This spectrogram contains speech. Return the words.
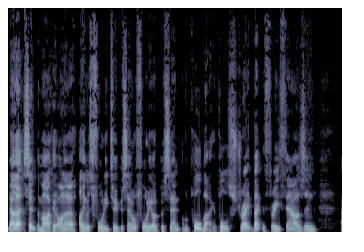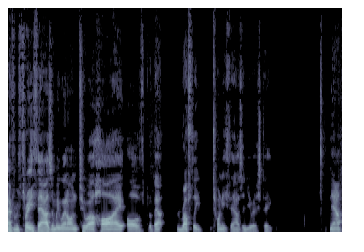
now, that sent the market on a, I think it was 42 percent or 40 odd percent of a pullback. It pulled straight back to 3,000, and from 3,000 we went on to a high of about roughly 20,000 USD. Now,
